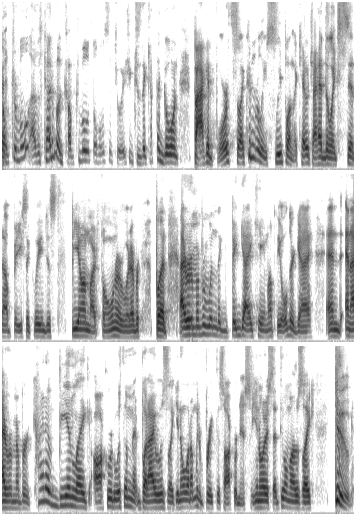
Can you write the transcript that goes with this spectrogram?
uncomfortable. I was kind of uncomfortable with the whole situation because they kept on going back and forth, so I couldn't really sleep on the couch. I had to like sit up basically and just be on my phone or whatever. But I remember when the big guy came up, the older guy, and and I remember kind of being like awkward with him, but I was like, you know what, I'm gonna break this awkwardness. So you know what I said to him? I was like, dude.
